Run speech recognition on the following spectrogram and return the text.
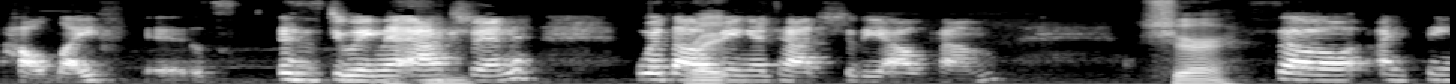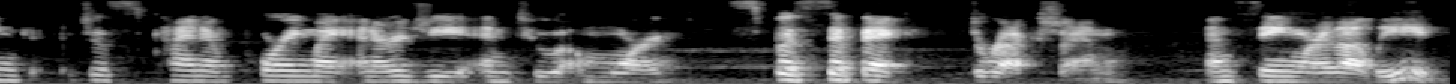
how life is, is doing the mm-hmm. action without Right. being attached to the outcome. Sure. So I think just kind of pouring my energy into a more specific direction and seeing where that leads.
